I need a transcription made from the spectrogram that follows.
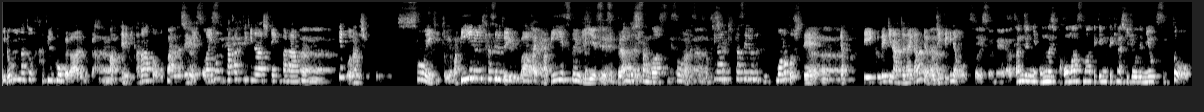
う、いろんなと波及効果があるのが、うんまあテレビかなと思ってるので、まあ確かにそうまあいろんな多角的な視点から、うんうん結構なんでしょう、損益というか、まあ PL に聞かせるというよりは、はいはいまあ BS というか、BS です。ブランド資産側ですね。そうなんですよ。そっち側にに聞かせるものとして、やっていくべきなんじゃないかなというのは個人的には思う。そうですよね。だから単純に同じパフォーマンスマーケティング的な指標で見ようとすると、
